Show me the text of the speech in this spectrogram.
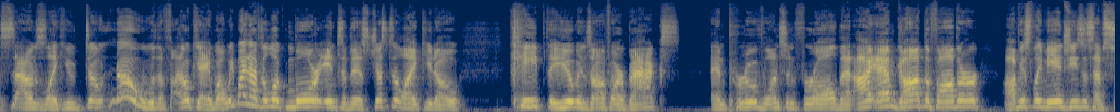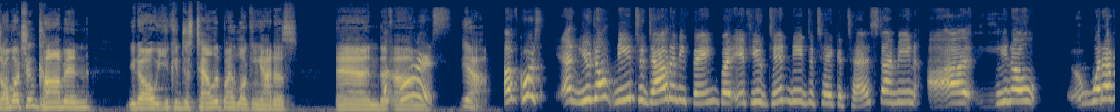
sounds like you don't know the. F- okay, well, we might have to look more into this just to, like, you know, keep the humans off our backs and prove once and for all that I am God the Father. Obviously, me and Jesus have so much in common. You know, you can just tell it by looking at us. And, Of um, course. yeah. Of course. and you don't need to doubt anything, but if you did need to take a test, I mean, uh, you know, whatever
